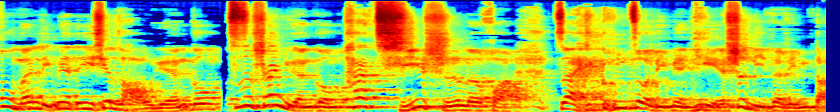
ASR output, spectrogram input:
部门里面的一些老员工、资深员工，他其实的话在工作里面也是你的领导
